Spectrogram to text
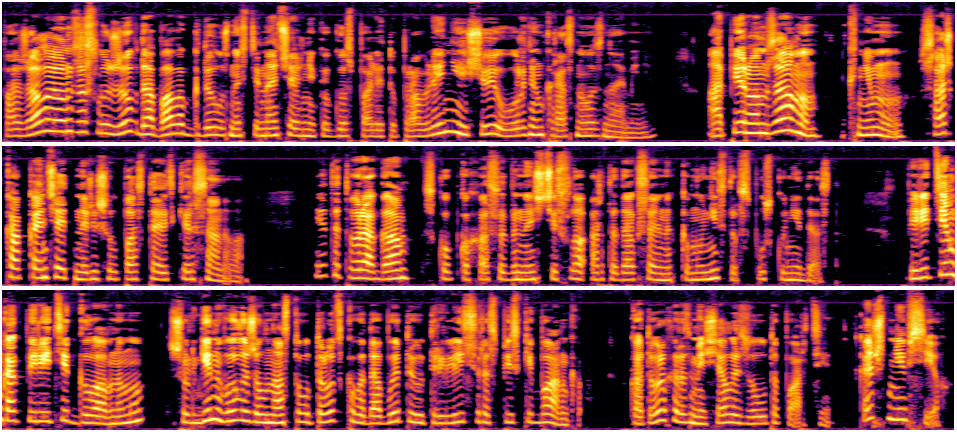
Пожалуй, он заслужил вдобавок к должности начальника госполитуправления еще и орден Красного Знамени. А первым замом к нему Сашка окончательно решил поставить Кирсанова. Этот врагам, в скобках особенно из числа ортодоксальных коммунистов, спуску не даст. Перед тем, как перейти к главному, Шульгин выложил на стол Троцкого добытые у Трелиси расписки банков, в которых размещалось золото партии. Конечно, не всех.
